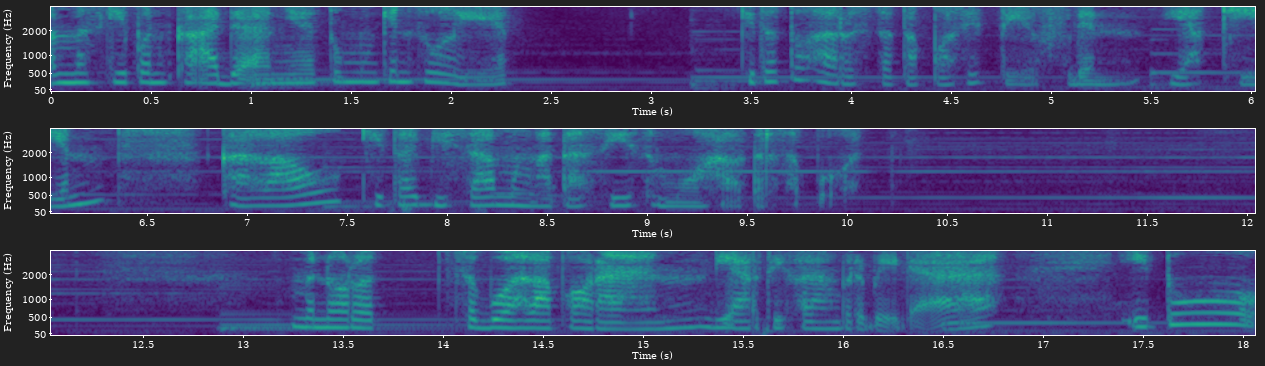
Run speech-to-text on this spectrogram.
meskipun keadaannya itu mungkin sulit, kita tuh harus tetap positif dan yakin kalau kita bisa mengatasi semua hal tersebut. Menurut sebuah laporan di artikel yang berbeda, itu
